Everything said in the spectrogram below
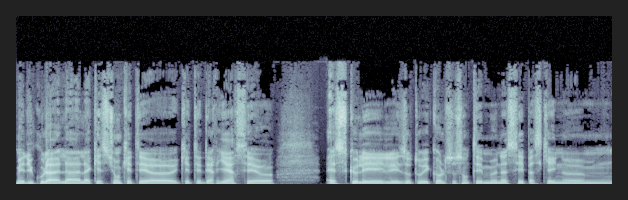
Mais du coup, la, la, la question qui était, euh, qui était derrière, c'est euh, est-ce que les, les auto-écoles se sentaient menacées parce qu'il y a une. euh,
